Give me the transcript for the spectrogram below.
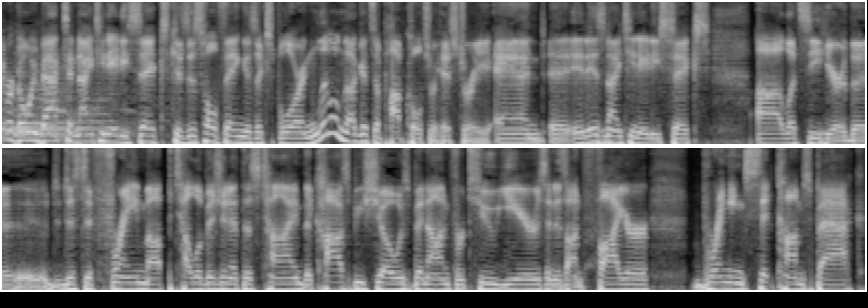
Today we're going back to 1986 because this whole thing is exploring little nuggets of pop culture history, and uh, it is 1986. Uh, let's see here. The just to frame up television at this time, the Cosby Show has been on for two years and is on fire, bringing sitcoms back.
